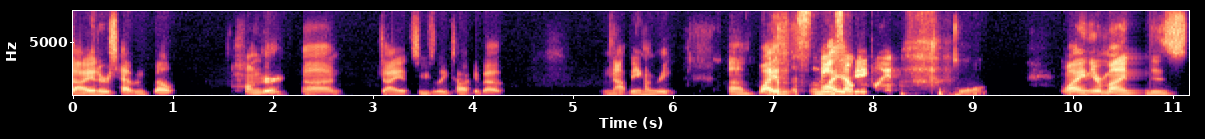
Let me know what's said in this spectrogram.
dieters haven't felt hunger. Uh, diets usually talk about not being hungry. Um, why, Like a s- main why is being- yeah. why in your mind is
